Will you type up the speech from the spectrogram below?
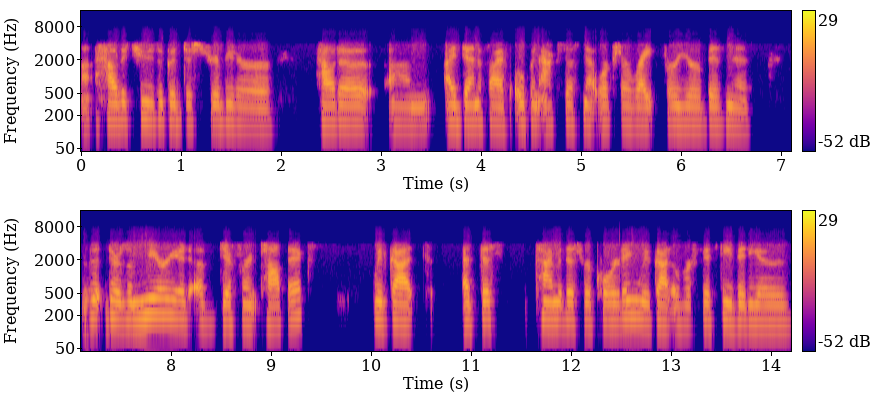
uh, how to choose a good distributor, how to um, identify if open access networks are right for your business. There's a myriad of different topics. We've got, at this time of this recording, we've got over 50 videos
